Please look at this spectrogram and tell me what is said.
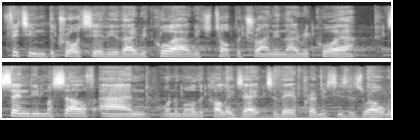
fitting the criteria they require, which type of training they require sending myself and one of my other colleagues out to their premises as well.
